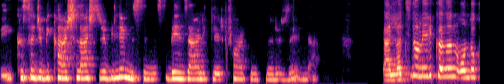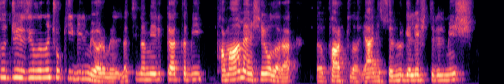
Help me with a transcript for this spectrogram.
e, kısaca bir karşılaştırabilir misiniz? Benzerlikleri, farklılıkları üzerinden. Yani Latin Amerika'nın 19. yüzyılını çok iyi bilmiyorum. Latin Amerika tabii tamamen şey olarak farklı. Yani sömürgeleştirilmiş, e,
